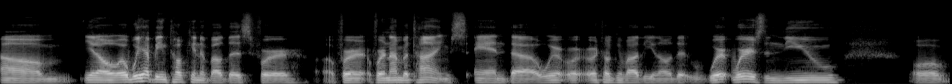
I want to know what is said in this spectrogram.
Um, you know, we have been talking about this for uh, for for a number of times, and uh, we're, we're talking about you know that where where is the new or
